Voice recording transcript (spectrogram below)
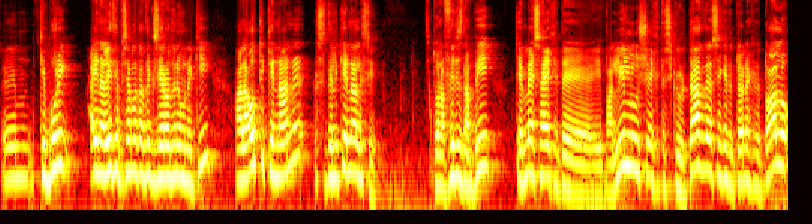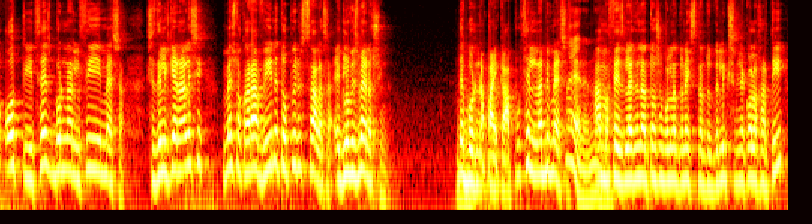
Ε, και μπορεί, είναι αλήθεια ψέματα, δεν ξέρω, δεν ήμουν εκεί. Αλλά ό,τι και να είναι, στη τελική ανάλυση. Το να αφήνεις να μπει και μέσα έχετε υπαλλήλους, έχετε σκιουρτάδε, έχετε το ένα, έχετε το άλλο. Ό,τι θες μπορεί να λυθεί μέσα. Σε τελική ανάλυση, μέσα στο καράβι είναι το οποίο είναι στη θάλασσα. Εγκλωβισμένος είναι. Δεν μπορεί να πάει κάπου. Θέλει να μπει μέσα. Ναι, ναι, ναι. Άμα θες δηλαδή να τόσο πολύ να τον έχεις να τον τελείξει σε μια κόλλα χαρτί,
